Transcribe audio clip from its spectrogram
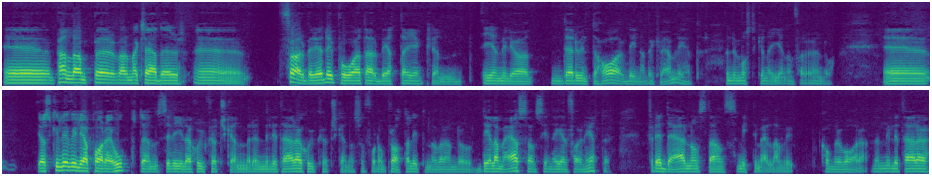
Eh, pannlampor, varma kläder. Eh, förbered dig på att arbeta egentligen i en miljö där du inte har dina bekvämligheter. Men du måste kunna genomföra det ändå. Eh, jag skulle vilja para ihop den civila sjuksköterskan med den militära sjuksköterskan och så får de prata lite med varandra och dela med sig av sina erfarenheter. För det är där någonstans mittemellan vi kommer att vara. Den militära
